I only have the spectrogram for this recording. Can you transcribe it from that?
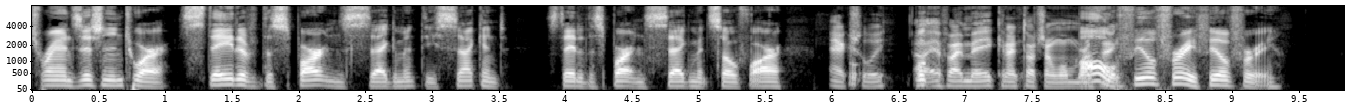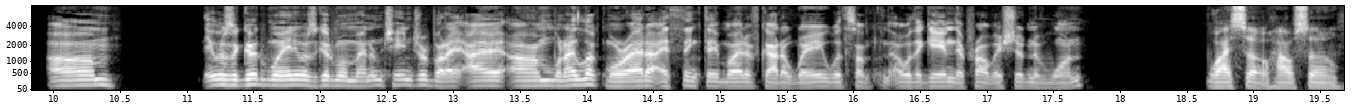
transition into our State of the Spartans segment, the second State of the Spartans segment so far. Actually, Well- uh, if I may, can I touch on one more Oh, thing? feel free, feel free. Um, it was a good win. It was a good momentum changer. But I, I um, when I look more at it, I think they might have got away with something uh, with a game they probably shouldn't have won. Why so? How so?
